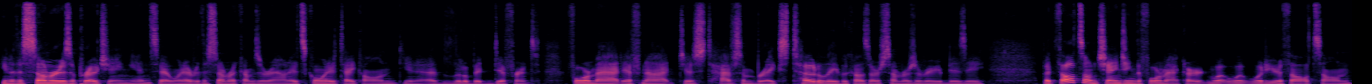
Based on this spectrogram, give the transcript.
you know the summer is approaching and so whenever the summer comes around it's going to take on you know a little bit different format if not just have some breaks totally because our summers are very busy but thoughts on changing the format, Kurt? What, what, what are your thoughts on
